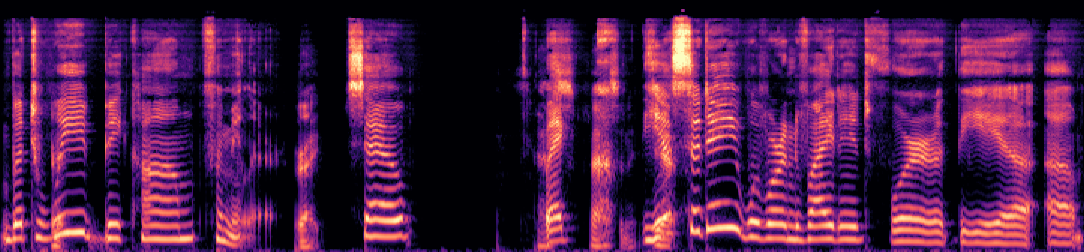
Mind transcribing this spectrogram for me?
but we become familiar. right. So That's Like, fascinating. yesterday we were invited for the uh, um,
